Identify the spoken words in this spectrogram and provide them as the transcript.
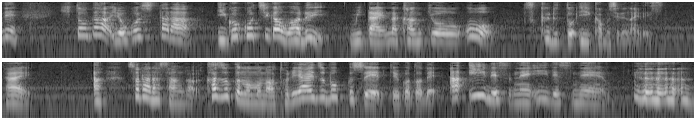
で人が汚したら居心地が悪いみたいな環境を作るといいかもしれないです。はい。あそららさんが家族のものはとりあえずボックスへということで。あいいですねいいですね。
